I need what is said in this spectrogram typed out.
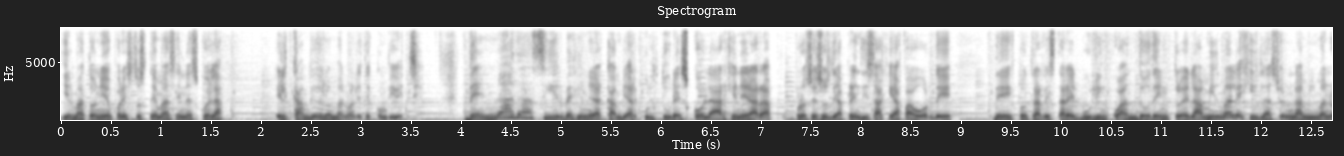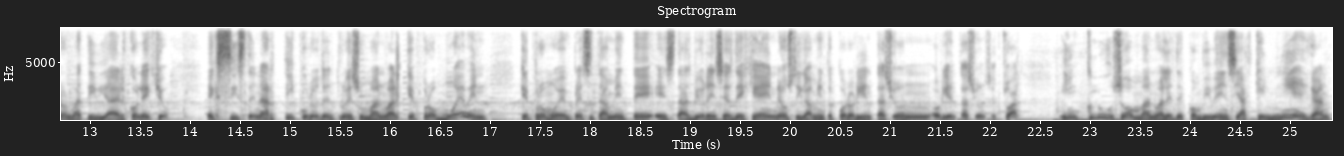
y el matoneo por estos temas en la escuela, el cambio de los manuales de convivencia. De nada sirve generar, cambiar cultura escolar, generar procesos de aprendizaje a favor de, de contrarrestar el bullying cuando dentro de la misma legislación, la misma normatividad del colegio, existen artículos dentro de su manual que promueven, que promueven precisamente estas violencias de género, hostigamiento por orientación, orientación sexual. Incluso manuales de convivencia que niegan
